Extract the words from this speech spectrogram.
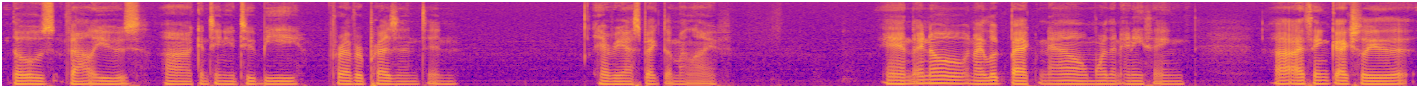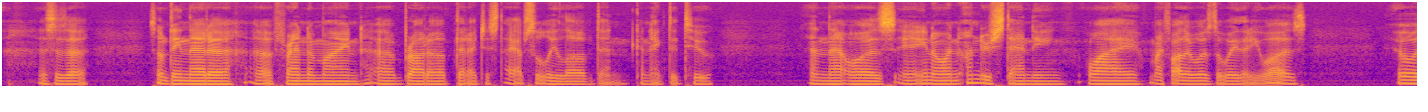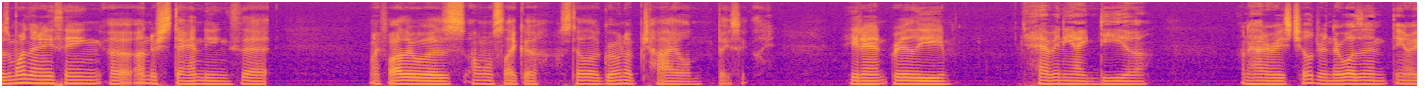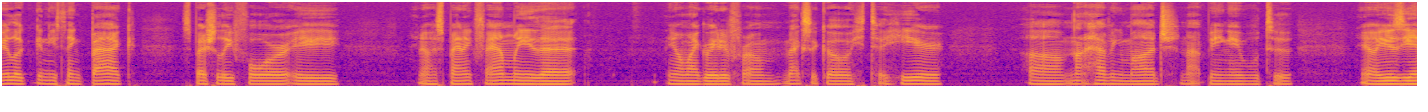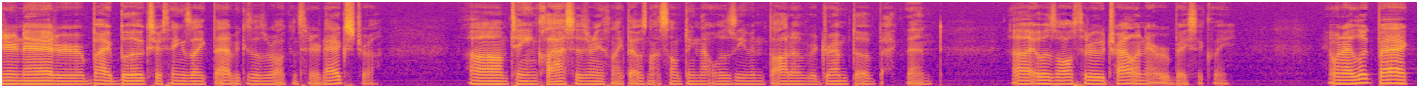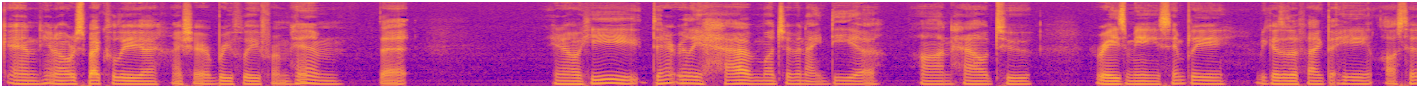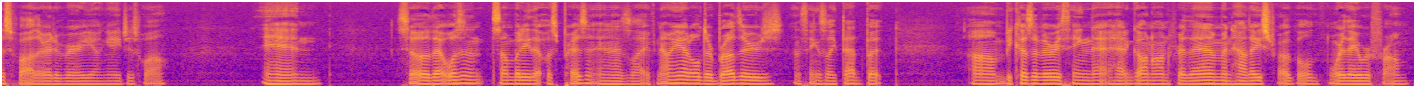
those values uh, continue to be forever present in every aspect of my life. And I know, and I look back now more than anything, uh, I think actually that this is a something that a, a friend of mine uh, brought up that I just I absolutely loved and connected to, and that was you know an understanding why my father was the way that he was. It was more than anything uh, understanding that my father was almost like a still a grown up child basically. He didn't really have any idea on how to raise children. There wasn't you know you look and you think back especially for a you know Hispanic family that you know migrated from Mexico to here, um, not having much, not being able to you know use the internet or buy books or things like that because those were all considered extra. Um, taking classes or anything like that was not something that was even thought of or dreamt of back then. Uh, it was all through trial and error, basically. And when I look back and, you know, respectfully, I, I share briefly from him that, you know, he didn't really have much of an idea on how to raise me simply because of the fact that he lost his father at a very young age as well. And so that wasn't somebody that was present in his life. Now he had older brothers and things like that, but um, because of everything that had gone on for them and how they struggled where they were from,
